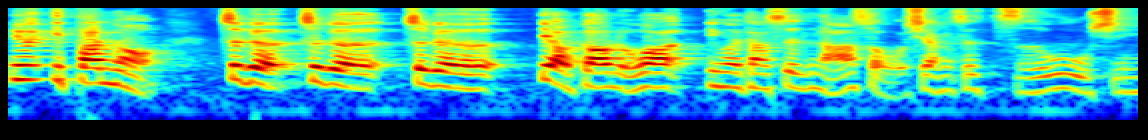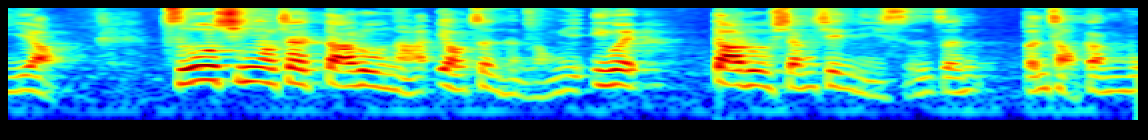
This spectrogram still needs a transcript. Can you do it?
因为一般哦。这个这个这个药膏的话，因为它是拿手香，是植物新药。植物新药在大陆拿药证很容易，因为大陆相信李时珍《本草纲目》，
